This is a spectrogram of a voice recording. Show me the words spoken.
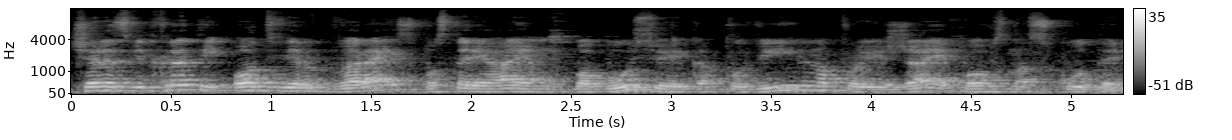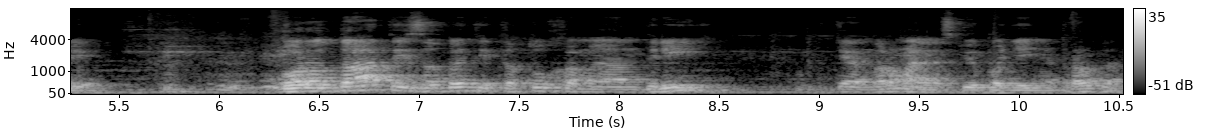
Через відкритий отвір дверей спостерігаємо бабусю, яка повільно проїжджає повз на скутері. Бородатий, забитий татухами Андрій, таке нормальне співпадіння, правда?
